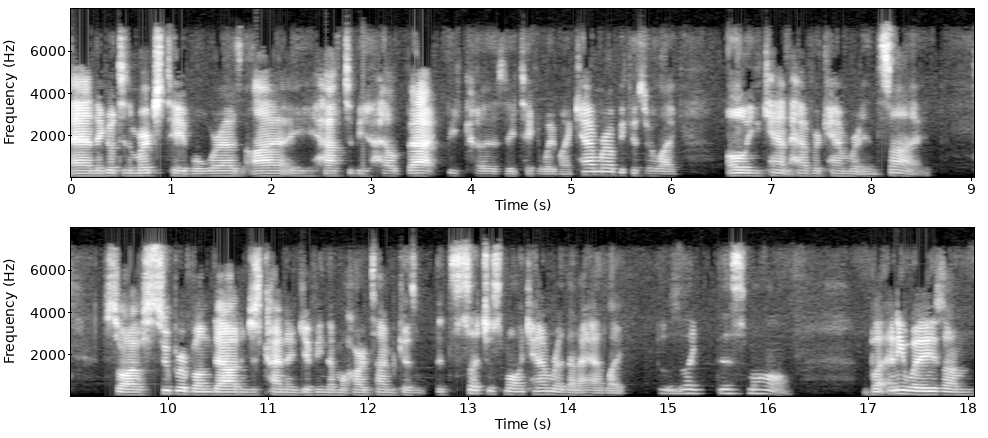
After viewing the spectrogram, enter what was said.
and they go to the merch table, whereas I have to be held back because they take away my camera because they're like, oh, you can't have a camera inside. So I was super bummed out and just kind of giving them a hard time because it's such a small camera that I had. Like, it was like this small. But, anyways, um,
